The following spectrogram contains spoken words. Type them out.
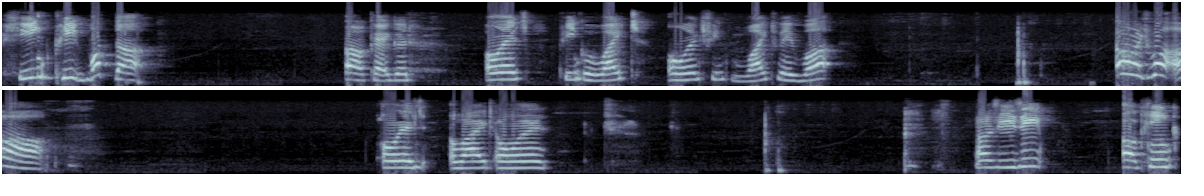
Pink, pink, what the? Okay, good. Orange, pink, white, orange, pink, white. Wait, what? Orange, what? Oh. Orange, white, orange. That was easy. Oh, pink,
